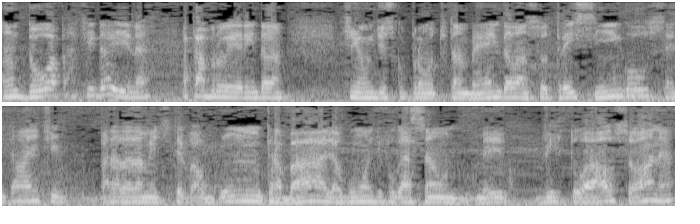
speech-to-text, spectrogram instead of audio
andou a partir daí, né? A Cabroeira ainda tinha um disco pronto também, ainda lançou três singles, então a gente paralelamente teve algum trabalho, alguma divulgação meio virtual só, né?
